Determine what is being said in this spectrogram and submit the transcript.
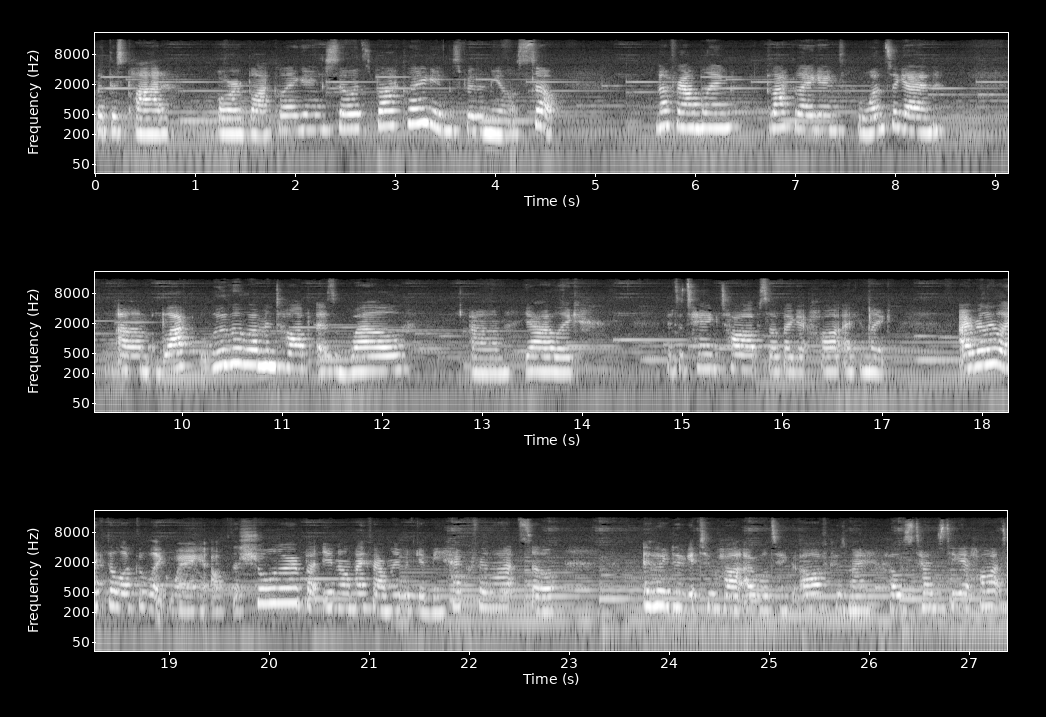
with this plaid or black leggings. So it's black leggings for the meal so enough rambling black leggings once again. Um, black Lululemon top as well. Um, yeah like it's a tank top so if I get hot I can like I really like the look of like wearing it off the shoulder but you know my family would give me heck for that so if I do get too hot I will take it off because my house tends to get hot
